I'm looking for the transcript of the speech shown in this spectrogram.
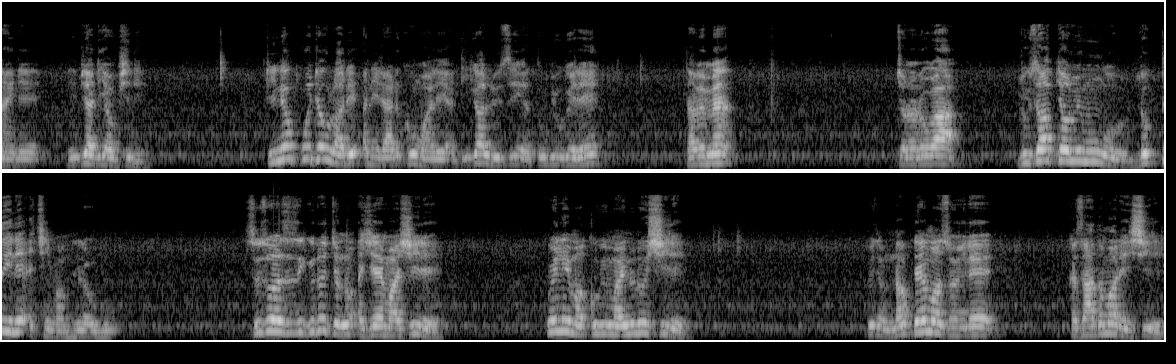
နိုင်တဲ့လေးပြတ်တစ်ယောက်ဖြစ်တယ်ဒီနေ့ပွေးထုတ်လာတဲ့အနေအထားတစ်ခုမှလည်းအဓိကလူစည်းအသုံးပြုခဲ့တယ်ဒါပေမဲ့ကျွန်တော်တို့ကလူစားပြောင်းလဲမှုကိုလုတ်သိတဲ့အချိန်မှမလှုပ်ဘူးစူးစူးစီစီကတို့ကျွန်တော်အရင်မှရှိတယ်ကွေးလေးမှာကူပီမိုင်တို့ရှိတယ် ပြီးတော့နောက်တဲမှာဆိုရင်လည်းကစားသမားတွေရှိတယ်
